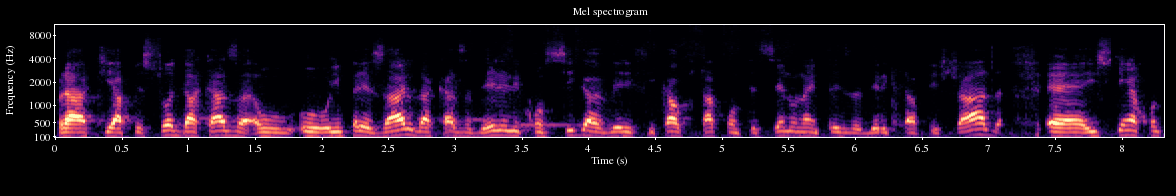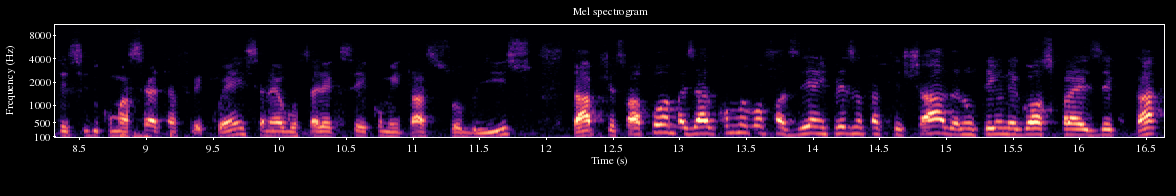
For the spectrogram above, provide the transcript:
para que a pessoa da casa, o, o, empresário da casa dele, ele consiga verificar o que está acontecendo na empresa dele que está fechada. É, isso tem acontecido com uma certa frequência, né? Eu gostaria que você comentasse sobre isso, tá? Porque você fala, pô, mas ah, como eu vou fazer? A empresa está fechada, não tem um negócio para executar.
